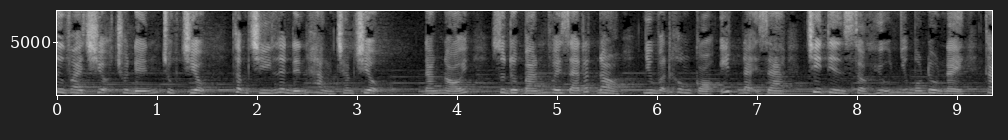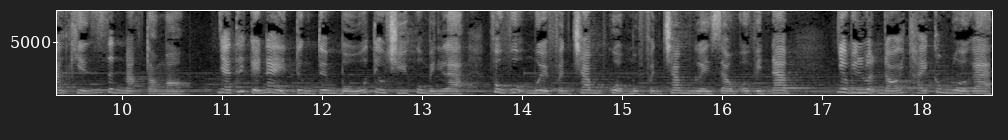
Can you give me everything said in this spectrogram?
từ vài triệu cho đến chục triệu, thậm chí lên đến hàng trăm triệu. Đáng nói, dù được bán với giá đắt đỏ nhưng vẫn không có ít đại gia chi tiền sở hữu những món đồ này càng khiến dân mạng tò mò. Nhà thiết kế này từng tuyên bố tiêu chí của mình là phục vụ 10% của 1% người giàu ở Việt Nam. Nhiều bình luận nói Thái Công đùa gà,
